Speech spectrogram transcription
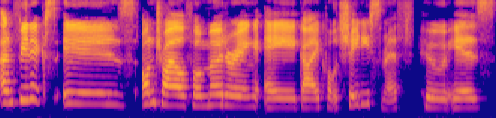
And Phoenix is on trial for murdering a guy called Shadi Smith, who is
